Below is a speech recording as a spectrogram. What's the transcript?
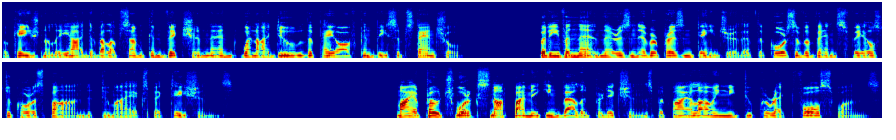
Occasionally, I develop some conviction, and when I do, the payoff can be substantial. But even then, there is an ever present danger that the course of events fails to correspond to my expectations. My approach works not by making valid predictions, but by allowing me to correct false ones.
